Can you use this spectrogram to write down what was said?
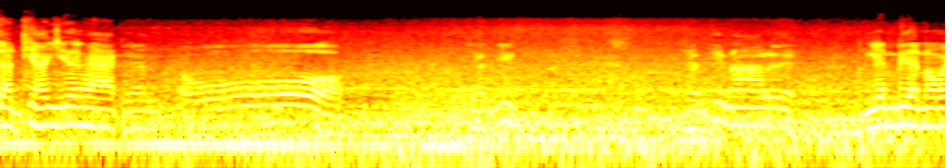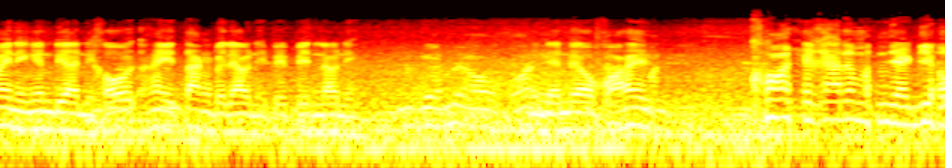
จัดแข่งอีกต่างหากแข่งโอ้แข่งที่ แข่งที่นาเลยเงินเดือนเอาไหมนี่เงินเดือนนี่เขาให้ตั้งไปแล้วนี่ไปเป็นแล้วนี่เงินเดือนไม่เอาขอให้เงินเดือนไม่เอาขอให้มันขอแต่ค่าน้ำมันอย่างเดียว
